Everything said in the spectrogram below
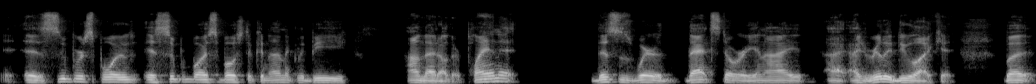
Is Super is Superboy supposed to canonically be on that other planet? This is where that story, and I, I, I really do like it, but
